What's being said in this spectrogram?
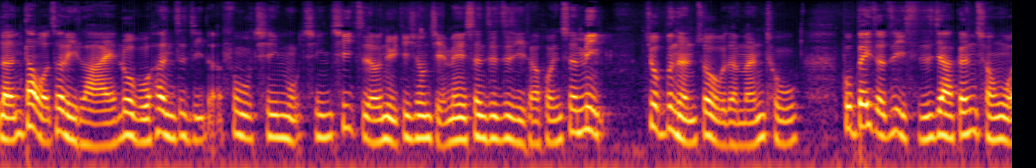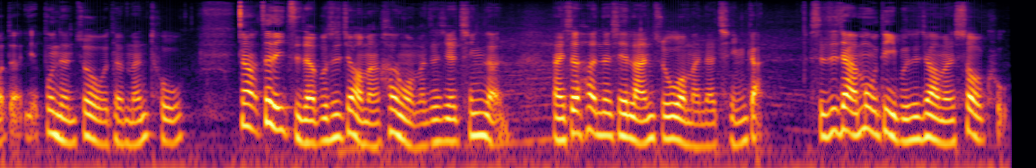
人到我这里来，若不恨自己的父亲、母亲、妻子、儿女、弟兄姐妹，甚至自己的魂生命。”就不能做我的门徒，不背着自己十字架跟从我的，也不能做我的门徒。那这里指的不是叫我们恨我们这些亲人，乃是恨那些拦阻我们的情感。十字架的目的不是叫我们受苦，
